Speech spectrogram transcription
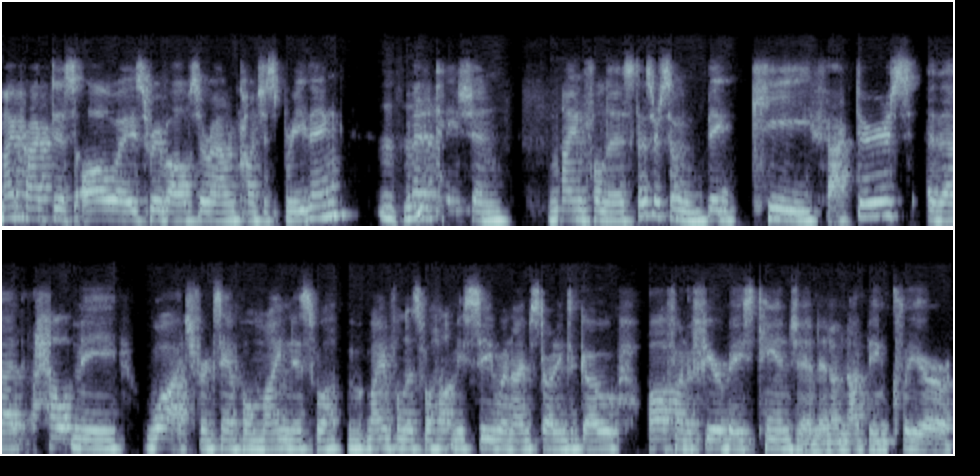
my practice always revolves around conscious breathing mm-hmm. meditation mindfulness those are some big key factors that help me watch. For example mindness will mindfulness will help me see when i'm starting to go off on a fear-based tangent and i'm not being clear.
